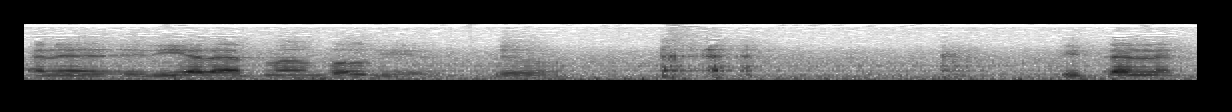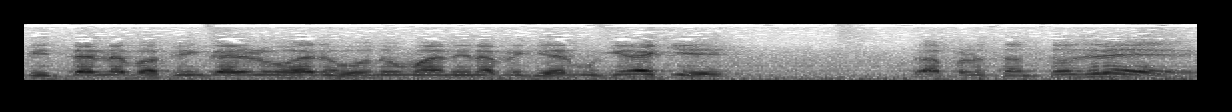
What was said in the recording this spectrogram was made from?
અને રિયલ આત્મા બહુ ફેર જો પિત્તળ પિત્તળ ને બફિંગ કરેલું હોય ને, હોનું માનીને આપણે ઘેર મૂકી રાખીએ, તો આપણને સંતોષ રહે.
